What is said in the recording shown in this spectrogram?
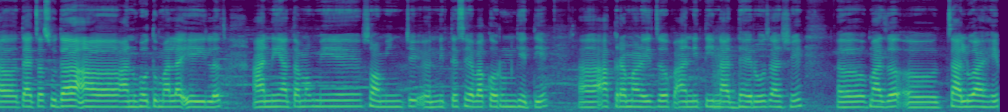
त्याचासुद्धा अनुभव तुम्हाला येईलच. आणि आता मग मी स्वामींची नित्यसेवा करून घेते अकरा माळे जप आणि तीन अध्याय रोज असे माझं चालू आहे.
